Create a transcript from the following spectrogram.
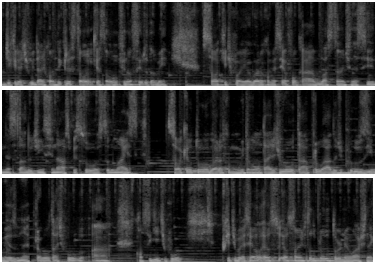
de criatividade quanto em questão, em questão financeira também. Só que, tipo, aí agora eu comecei a focar bastante nesse, nesse lado de ensinar as pessoas tudo mais. Só que eu tô agora com muita vontade de voltar pro lado de produzir mesmo, né? Pra voltar, tipo, a conseguir, tipo. Porque, tipo, esse é, é, é o sonho de todo produtor, né? Eu acho, né?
